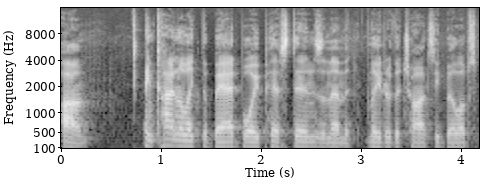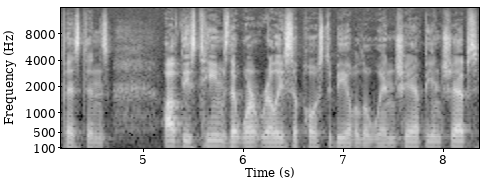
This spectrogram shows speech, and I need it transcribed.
Um, and kind of like the bad boy Pistons, and then the, later the Chauncey Billups Pistons, of these teams that weren't really supposed to be able to win championships,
